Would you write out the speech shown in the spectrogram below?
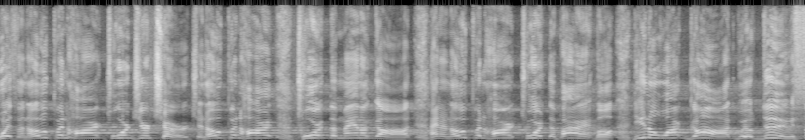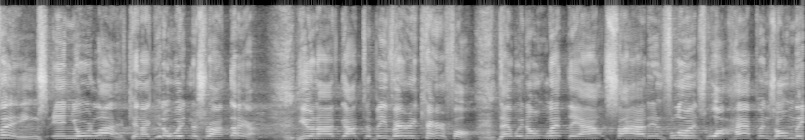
with an open heart towards your church, an open heart toward the man of God, and an open heart toward the Bible, do you know what? God will do things in your life. Can I get a witness right there? You and I have got to be very careful that we don't let the outside influence what happens on the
